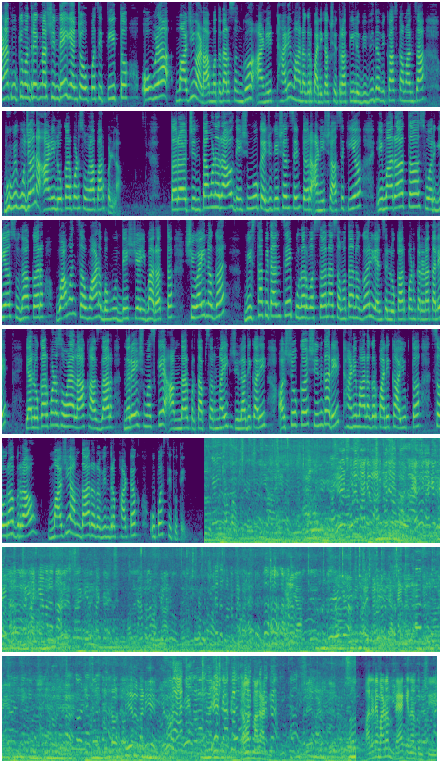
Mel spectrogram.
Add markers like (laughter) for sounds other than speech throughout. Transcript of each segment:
ठाण्यात मुख्यमंत्री एकनाथ शिंदे यांच्या उपस्थितीत ओवळा माजीवाडा मतदारसंघ आणि ठाणे महानगरपालिका क्षेत्रातील विविध विकास कामांचा भूमिपूजन आणि लोकार्पण सोहळा पार पडला. तर चिंतामणराव देशमुख एज्युकेशन सेंटर आणि शासकीय इमारत स्वर्गीय सुधाकर वामन चव्हाण बहुउद्देशीय इमारत शिवाईनगर विस्थापितांचे पुनर्वसन समतानगर यांचे लोकार्पण करण्यात आले. या लोकार्पण सोहळ्याला खासदार नरेश मस्के आमदार प्रताप सरनाईक जिल्हाधिकारी अशोक शिनगारे ठाणे महानगरपालिका आयुक्त सौरभ राव माजी आमदार रवींद्र फाटक उपस्थित होते. (laughs) कामात मागा हात पालडे मॅडम बॅग येणार तुमची.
